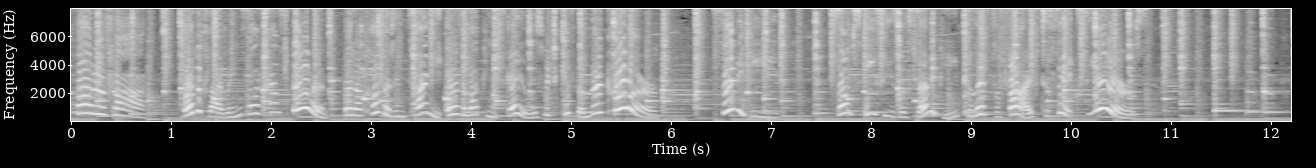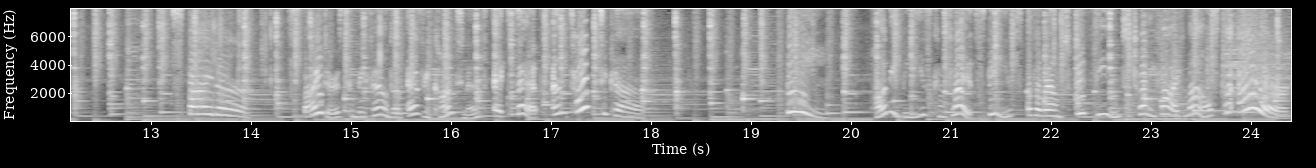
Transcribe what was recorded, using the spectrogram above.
Butterfly. Butterfly wings are transparent, but are covered in tiny overlapping scales which give them their color. Centipede. Some species of centipede can live for 5 to 6 years. Spider. Spiders can be found on every continent except Antarctica. Bee. Honeybees can fly at speeds of around 15 to 25 miles per hour.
